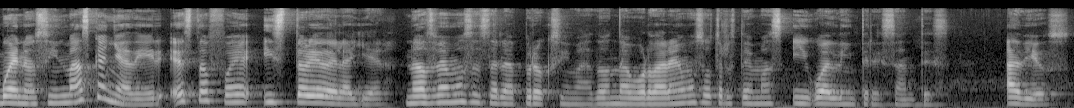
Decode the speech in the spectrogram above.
Bueno, sin más que añadir, esto fue Historia del Ayer. Nos vemos hasta la próxima, donde abordaremos otros temas igual de interesantes. Adiós.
